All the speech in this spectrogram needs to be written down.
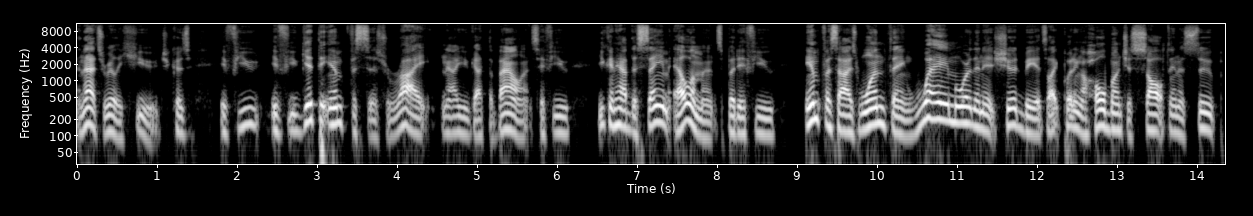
And that's really huge because if you if you get the emphasis right, now you've got the balance. If you you can have the same elements, but if you emphasize one thing way more than it should be, it's like putting a whole bunch of salt in a soup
